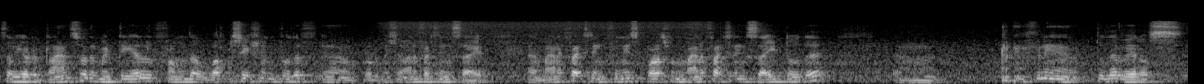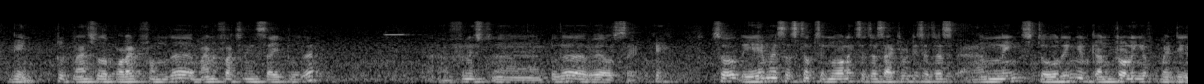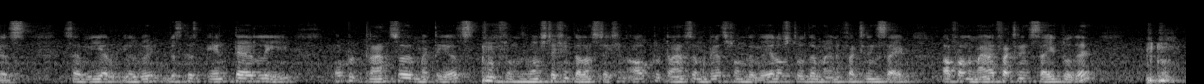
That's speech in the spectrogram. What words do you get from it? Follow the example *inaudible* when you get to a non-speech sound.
So we have to transfer the material from the workstation to the uh, manufacturing side and manufacturing finished products from manufacturing side to the *coughs* to the warehouse again to transfer the product from the manufacturing side to the uh, finished uh, to the warehouse side okay? So the AMS systems involving such as activities such as handling storing and controlling of materials. So we are, we are going to discuss entirely how to transfer materials *clears throat* from one station to another station how to transfer materials from the warehouse to the manufacturing side or from the manufacturing side to the *clears throat*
